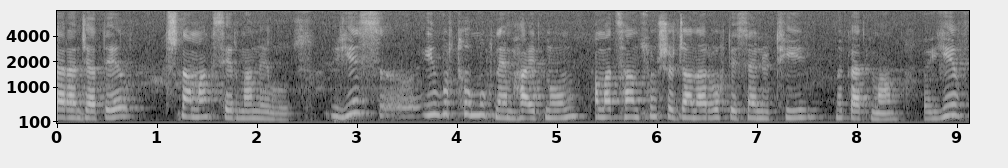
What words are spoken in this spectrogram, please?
տարանջատել ճշտամանք սերմանելուց։ Ես իմ վրթոմուկն եմ հայտնում համացանցում շրջանառվող տեսանյութի նկատմամբ եւ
